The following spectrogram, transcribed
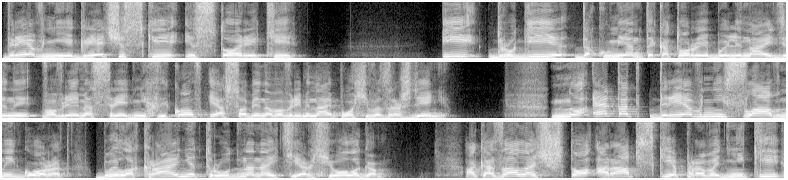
древние греческие историки и другие документы, которые были найдены во время средних веков и особенно во времена эпохи Возрождения – но этот древний славный город было крайне трудно найти археологам. Оказалось, что арабские проводники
